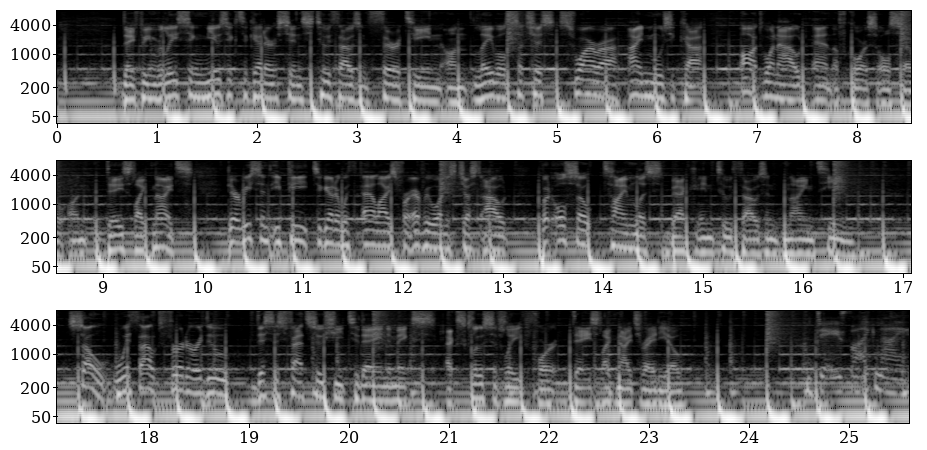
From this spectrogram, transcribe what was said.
They've been releasing music together since 2013 on labels such as Suara, Einmusika, Odd One Out, and of course also on Days Like Nights. Their recent EP together with Allies for Everyone is just out, but also Timeless back in 2019. So, without further ado, this is Fat Sushi today in the mix, exclusively for Days Like Nights Radio. Days Like Nights.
